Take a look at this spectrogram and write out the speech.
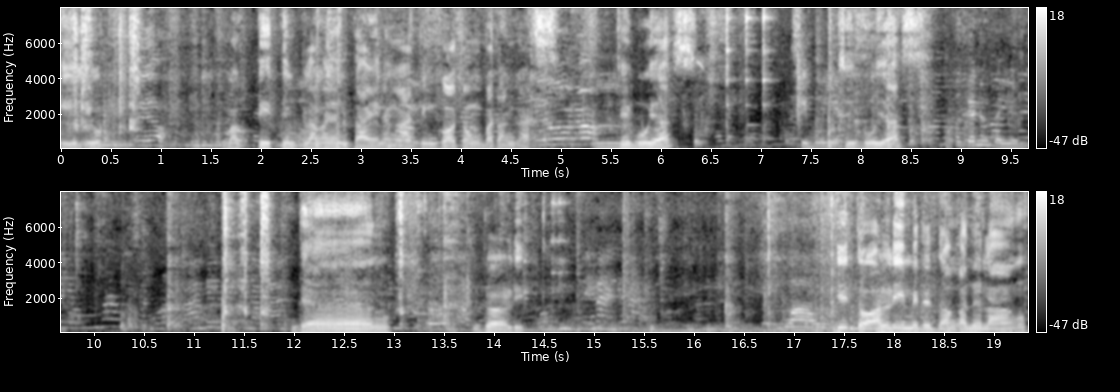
giliw. Magtitimpla ngayon tayo ng ating gotong Batangas. Sibuyas. Sibuyas. Sibuyas. Pag ganun ba yun? Then, garlic. Wow. Dito, unlimited ang kanilang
